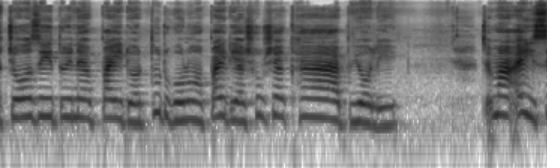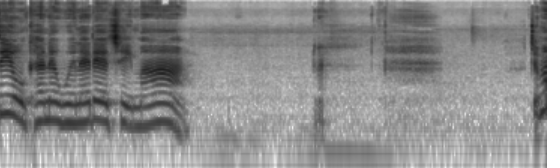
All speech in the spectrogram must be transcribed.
အကျောစေးသွင်းတဲ့ပိုက်တော့သူ့တကုံးလုံးကပိုက်တွေကရှုပ်ရှက်ခတ်ပြီးတော့လေကျမအဲ့ဒီဆေးရုံခန်းထဲဝင်လိုက်တဲ့အချိန်မှာကျမ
